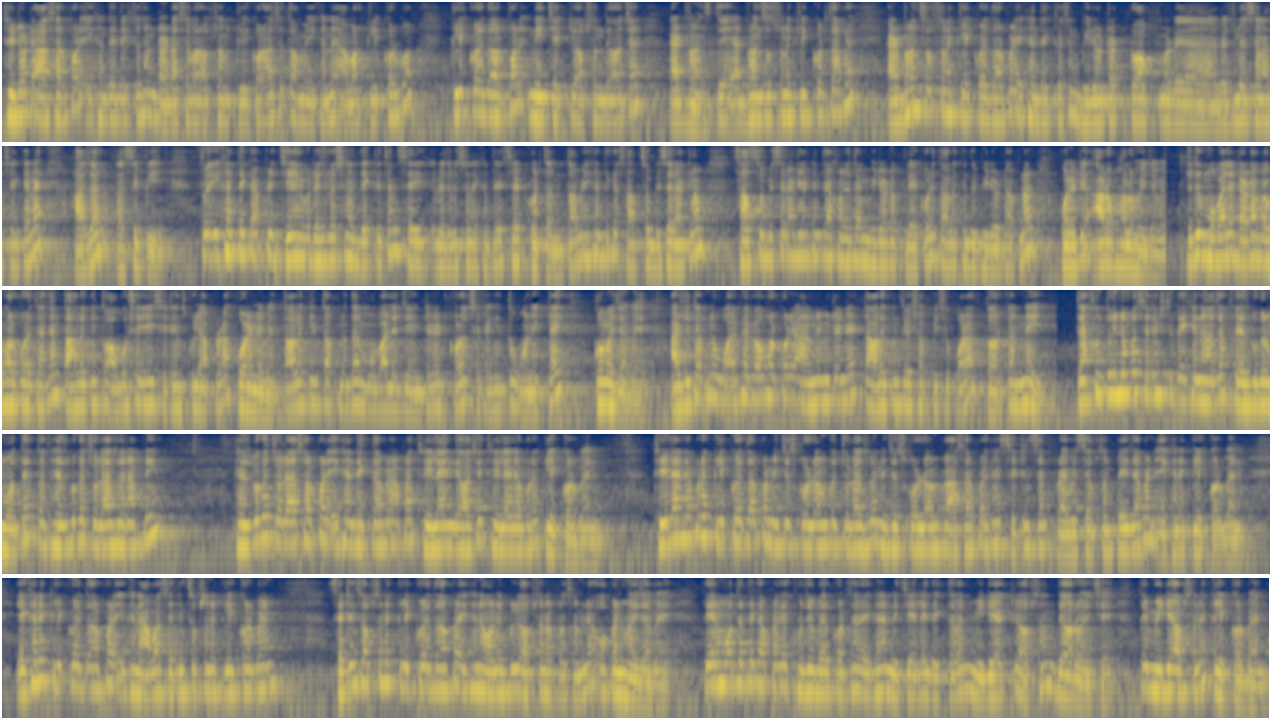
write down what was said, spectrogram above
থ্রি ডটে আসার পর এখান থেকে দেখতে পাচ্ছেন ডাটা সেভার অপশান ক্লিক করা আছে, তো আমি এখানে আবার ক্লিক করব। ক্লিক করে দেওয়ার পর নিচে একটি অপশান দেওয়া আছে অ্যাডভান্স তো অ্যাডভান্স অপশানে ক্লিক করতে হবে। অ্যাডভান্স অপশানে ক্লিক করে দেওয়ার পর এখানে দেখতে পাচ্ছেন ভিডিওটার টপ রেজুলেশন আছে এখানে হাজার সিপি তো এখান থেকে আপনি যে রেজুলেশনে দেখতে চান, সেই রেজুলেশন এখান থেকে সিলেক্ট করতে পারেন তো আমি এখান থেকে সাতশো বিশে রাখলাম। সাতশো বিশে রাখলে কিন্তু এখন যদি আমি ভিডিওটা প্লে করি, তাহলে কিন্তু ভিডিওটা আপনার কোয়ালিটি আরও ভালো হয়ে যাবে। যদি মোবাইলে ডাটা ব্যবহার করে থাকেন, তাহলে কিন্তু অবশ্যই এই সেটিংসগুলি আপনারা করে নেবেন। তাহলে কিন্তু আপনাদের মোবাইলে যে ইন্টারনেট খরচ, সেটা কিন্তু অনেকটাই কমে যাবে। আর যদি আপনি ওয়াইফাই ব্যবহার করেন আনলিমিটেড নেট তাহলে কিন্তু এসব কিছু করার দরকার নেই। তো এখন দুই নম্বর সেটিংসটি দেখে নেওয়া যাক ফেসবুকের মধ্যে। তো ফেসবুকে চলে আসবেন আপনি। ফেসবুকে চলে আসার পর এখানে দেখতে পাবেন আপনার থ্রি লাইন দেওয়া আছে। থ্রি লাইনের উপরে ক্লিক করবেন। থ্রি লাইনের উপরে ক্লিক করে দেওয়ার পর নিচে স্ক্রল ডাউন করে চলে আসবেন। নিচে স্ক্রল ডাউন করে আসার পর এখানে সেটিংস অ্যান্ড প্রাইভেসি অপশন পেয়ে যাবেন। এখানে ক্লিক করবেন। এখানে ক্লিক করে দেওয়ার পর এখানে আবার সেটিংস অপশনে ক্লিক করবেন। সেটিংস অপশনে ক্লিক করে দেওয়ার পর এখানে অনেকগুলি অপশান আপনার সামনে ওপেন হয়ে যাবে। তো এর মধ্যে থেকে আপনাকে খুঁজে বের করতে হবে। এখানে নিচে এলেই দেখতে পাবেন মিডিয়া একটি অপশান দেওয়া রয়েছে। তো এই মিডিয়া অপশানে ক্লিক করবেন।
